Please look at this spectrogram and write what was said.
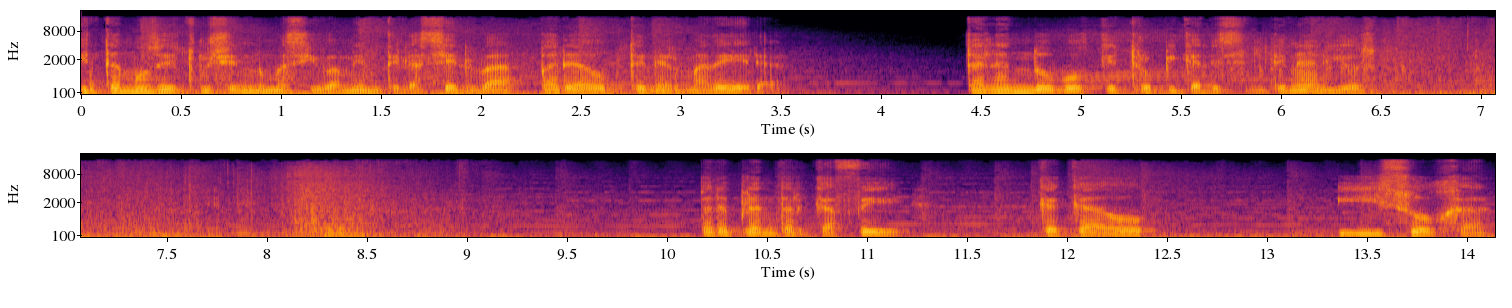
Estamos destruyendo masivamente la selva para obtener madera, talando bosques tropicales centenarios para plantar café, cacao y soja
